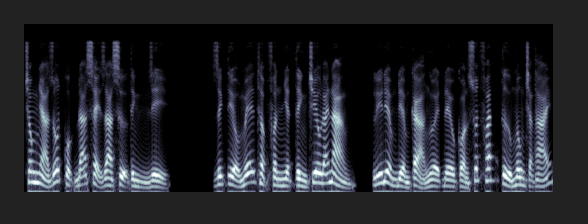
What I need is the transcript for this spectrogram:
trong nhà rốt cuộc đã xảy ra sự tình gì. Dịch tiểu mễ thập phần nhiệt tình chiêu đãi nàng, lý điểm điểm cả người đều còn xuất phát từ mông trạng thái,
